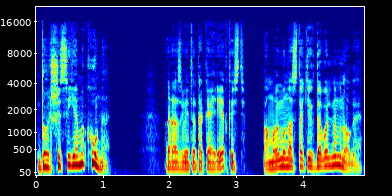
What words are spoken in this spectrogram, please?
Дольше Саяма Куна?» «Разве это такая редкость? По-моему, нас таких довольно много».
